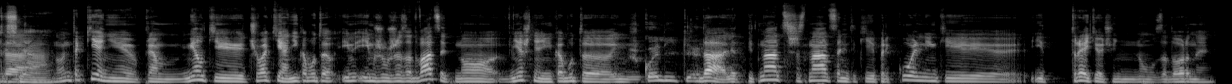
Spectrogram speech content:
тусня. Ну, они такие, они прям мелкие чуваки, они как будто, им, же уже за 20, но внешне они как будто... Школьники. Да, лет 15-16, они такие прикольненькие, и треки очень, ну, задорные.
